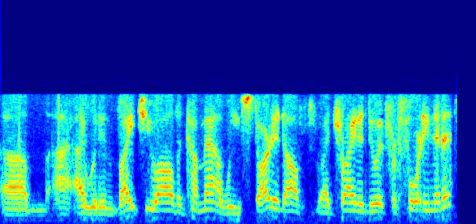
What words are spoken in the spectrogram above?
Um, I, I would invite you all to come out. We started off by trying to do it for 40 minutes,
